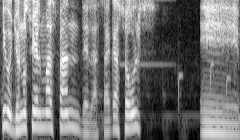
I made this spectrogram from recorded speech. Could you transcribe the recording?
digo, yo no soy el más fan de la saga Souls. Eh,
